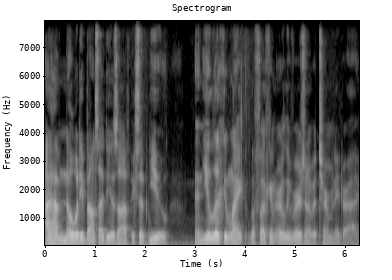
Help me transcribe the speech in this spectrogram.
I have nobody bounce ideas off except you and you're looking like the fucking early version of a Terminator eye.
